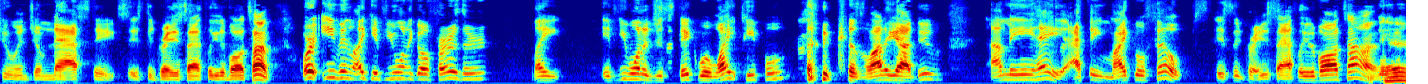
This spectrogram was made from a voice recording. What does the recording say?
doing gymnastics is the greatest athlete of all time, or even like if you want to go further, like if you want to just stick with white people, because a lot of y'all do. I mean, hey, I think Michael Phelps is the greatest athlete of all time. Yeah,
